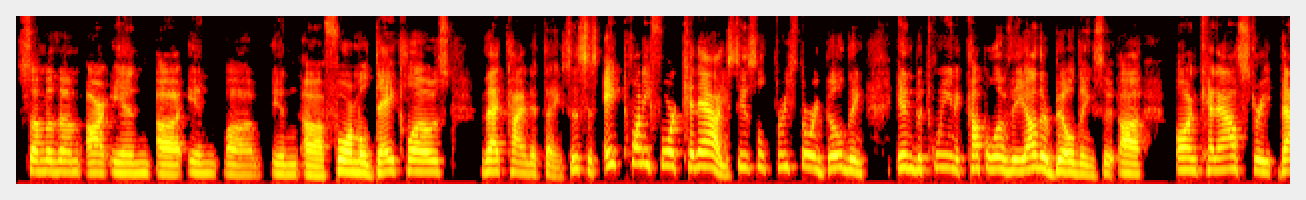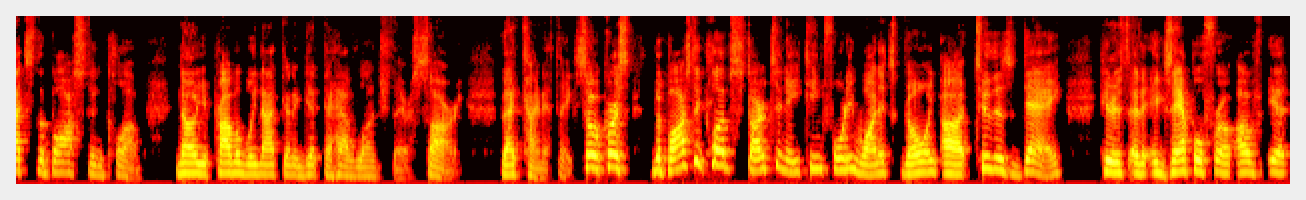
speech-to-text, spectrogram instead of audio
Some of them are in uh, in uh, in uh, formal day clothes. That kind of thing. So this is 824 Canal. You see this little three-story building in between a couple of the other buildings. Uh, on Canal Street, that's the Boston Club. No, you're probably not going to get to have lunch there. Sorry, that kind of thing. So, of course, the Boston Club starts in 1841. It's going uh, to this day. Here's an example from of it,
